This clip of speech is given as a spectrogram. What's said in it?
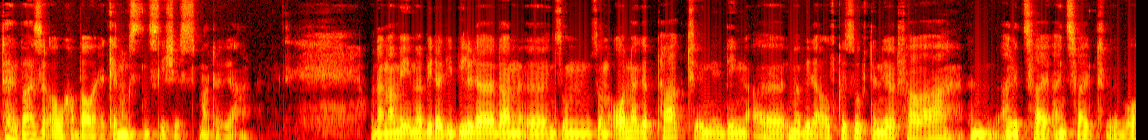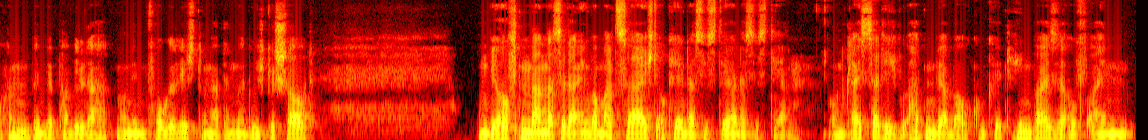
Teilweise auch aber auch erkennungsdienstliches Material. Und dann haben wir immer wieder die Bilder dann äh, in so einen, so einen Ordner gepackt, in den äh, immer wieder aufgesucht in der JVA, in alle zwei, ein, zwei Wochen, wenn wir ein paar Bilder hatten und ihn vorgelegt und hat dann mal durchgeschaut. Und wir hofften dann, dass er dann irgendwann mal zeigt, okay, das ist der, das ist der. Und gleichzeitig hatten wir aber auch konkrete Hinweise auf einen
